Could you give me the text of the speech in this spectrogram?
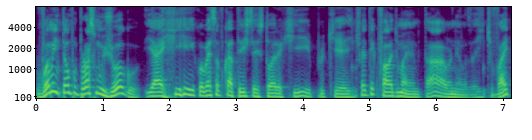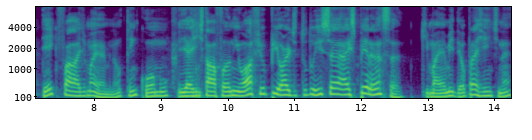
Vamos então pro próximo jogo. E aí começa a ficar triste a história aqui, porque a gente vai ter que falar de Miami, tá, Ornelas? A gente vai ter que falar de Miami, não tem como. E a gente tava falando em off, e o pior de tudo isso é a esperança que Miami deu pra gente, né?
